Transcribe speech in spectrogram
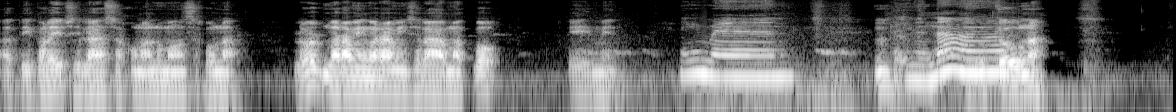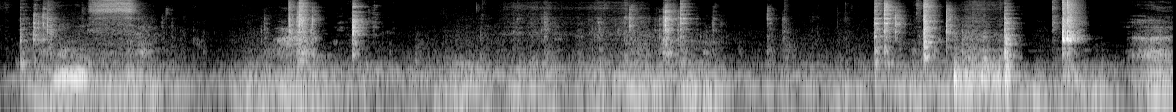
at ipalayo sila sa kung ano mga sakuna. Lord, maraming maraming salamat po. Amen. Amen. Hmm. Kain na na. ka una. Nice. Yan.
